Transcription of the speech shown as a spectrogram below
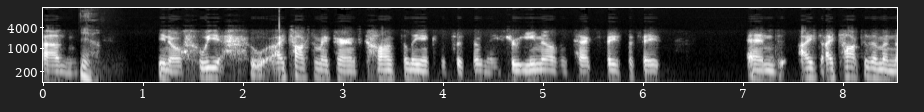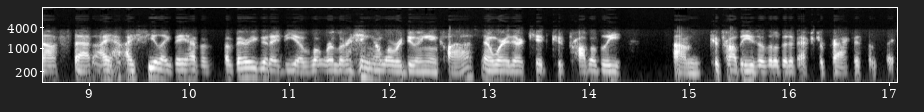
Um, yeah. You know, we I talk to my parents constantly and consistently through emails and text, face to face, and I, I talk to them enough that I, I feel like they have a, a very good idea of what we're learning and what we're doing in class, and where their kid could probably um, could probably use a little bit of extra practice and things.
